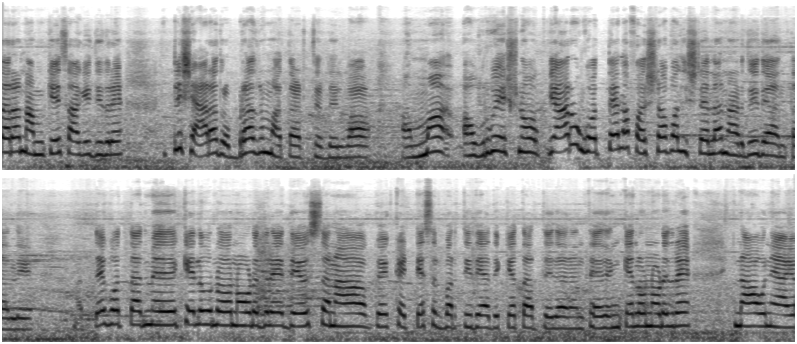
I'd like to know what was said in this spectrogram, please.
ಥರ ನಮ್ಮ ಕೇಸ್ ಆಗಿದ್ದಿದ್ರೆ ಅಟ್ಲೀಸ್ಟ್ ಯಾರಾದ್ರೂ ಒಬ್ಬರಾದ್ರೂ ಮಾತಾಡ್ತಿರ್ಲಿಲ್ವಾ? ಅಮ್ಮ ಅವ್ರಿಗೂ ಎಷ್ಟು ನೋವು? ಯಾರೂ ಗೊತ್ತೇ ಇಲ್ಲ ಫಸ್ಟ್ ಆಫ್ ಆಲ್ ಇಷ್ಟೆಲ್ಲ ನಡೆದಿದೆ ಅಂತಲ್ಲಿ. ಮತ್ತೆ ಗೊತ್ತಾದ್ಮೇಲೆ ಕೆಲವರು ನೋಡಿದ್ರೆ ದೇವಸ್ಥಾನಕ್ಕೆ ಕೆಟ್ಟ ಹೆಸರು ಬರ್ತಿದೆ, ಅದಕ್ಕೆ ತರ್ತಿದ್ದಾರೆ ಅಂತ ಹೇಳಿ. ಕೆಲವು ನೋಡಿದ್ರೆ ನಾವು ನ್ಯಾಯ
